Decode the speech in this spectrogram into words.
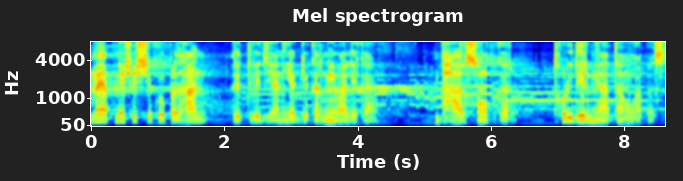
मैं अपने शिष्य को प्रधान ऋत्विज यानी यज्ञ करने वाले का भार सौंप कर थोड़ी देर में आता हूँ वापस।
